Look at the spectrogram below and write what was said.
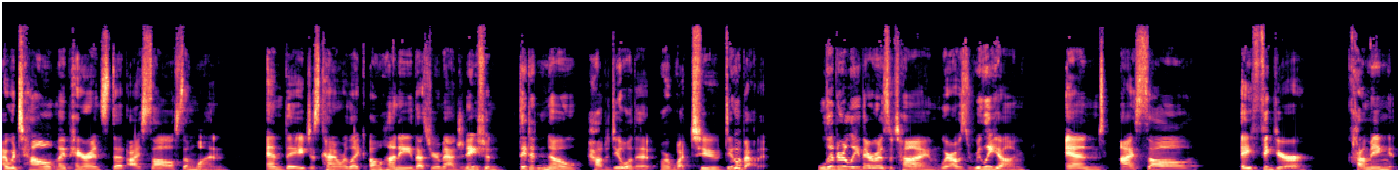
I would tell my parents that I saw someone, and they just kind of were like, oh, honey, that's your imagination. They didn't know how to deal with it or what to do about it. Literally, there was a time where I was really young and I saw a figure coming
